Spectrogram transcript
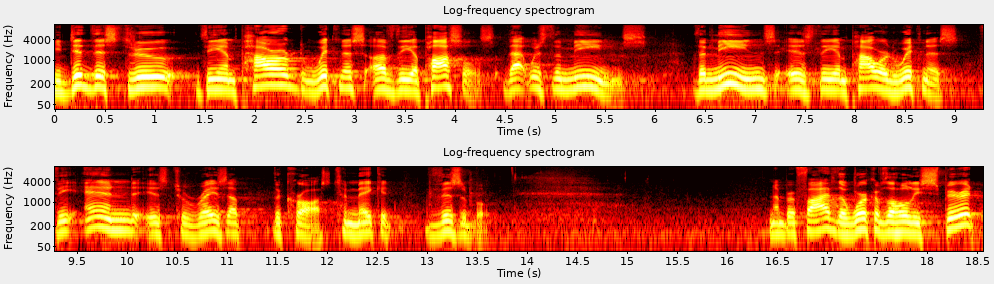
he did this through the empowered witness of the apostles. That was the means. The means is the empowered witness. The end is to raise up the cross, to make it visible. Number five, the work of the Holy Spirit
